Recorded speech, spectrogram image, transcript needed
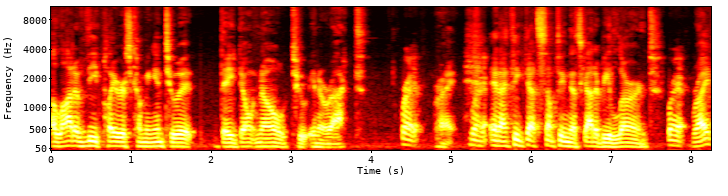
a lot of the players coming into it they don't know to interact Right. right Right. and i think that's something that's got to be learned Right. right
